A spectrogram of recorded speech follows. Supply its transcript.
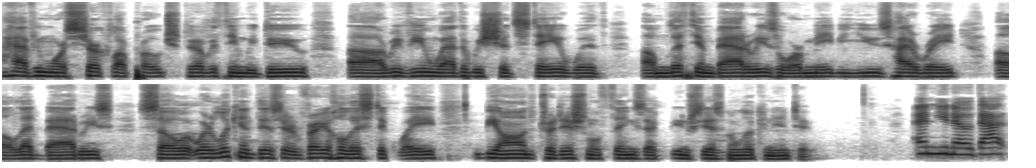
having more circular approach to everything we do, uh, reviewing whether we should stay with um, lithium batteries or maybe use high rate uh, lead batteries. So we're looking at this in a very holistic way beyond traditional things that the industry has been looking into. And you know that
